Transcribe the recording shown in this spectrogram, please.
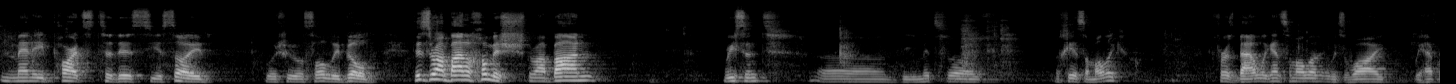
many parts to this yisoid, which we will slowly build. This is Ramban Chumash. The Ramban, recent, uh, the mitzvah of Mechias Amalek, first battle against Amalek, which is why we have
